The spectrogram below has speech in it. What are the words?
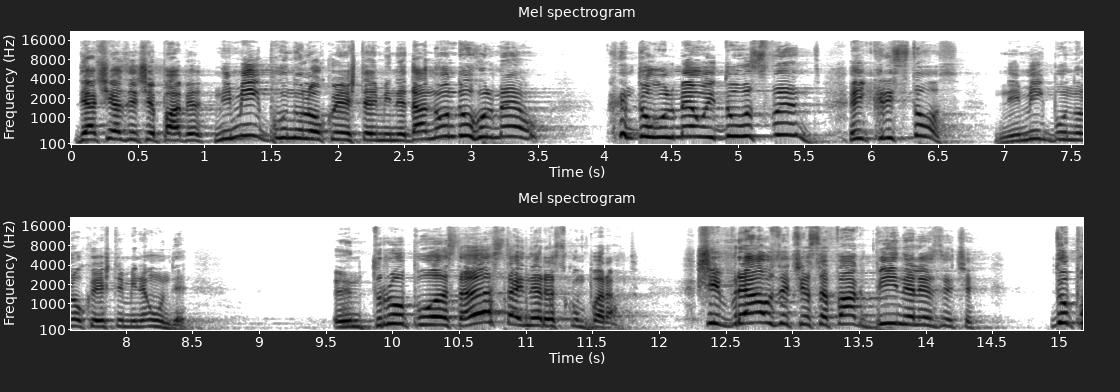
De aceea zice Pavel, nimic bun nu locuiește în mine, dar nu în Duhul meu. În Duhul meu e Duhul Sfânt, e Hristos. Nimic bun nu locuiește în mine unde? În trupul ăsta, ăsta e nerăscumpărat. Și vreau, zice, să fac binele, zice. După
